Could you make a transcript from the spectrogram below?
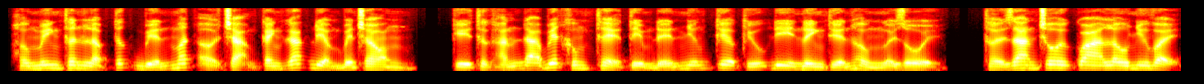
Hồng Minh thân lập tức biến mất ở trạm canh gác điểm bên trong, kỳ thực hắn đã biết không thể tìm đến những kia cứu đi Ninh Tiến Hồng người rồi, thời gian trôi qua lâu như vậy,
